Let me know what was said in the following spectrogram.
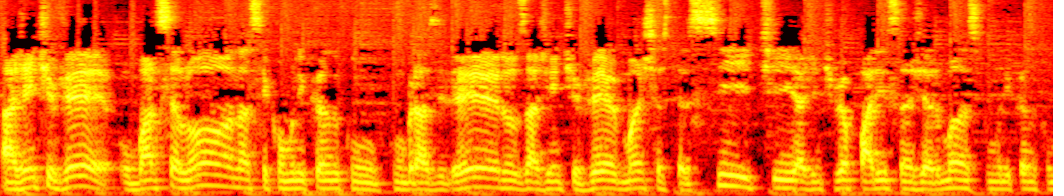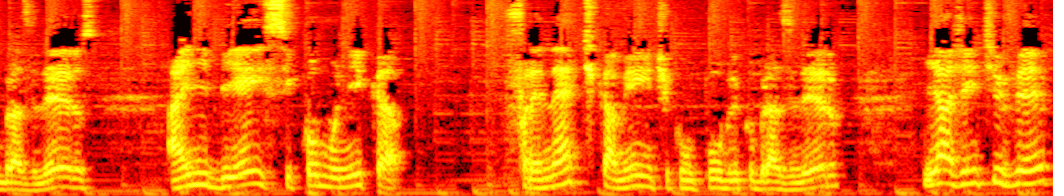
a gente vê o Barcelona se comunicando com, com brasileiros, a gente vê Manchester City, a gente vê o Paris Saint-Germain se comunicando com brasileiros. A NBA se comunica freneticamente com o público brasileiro e a gente vê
